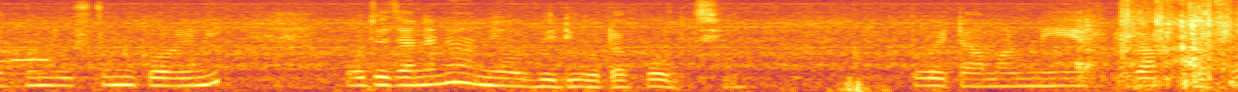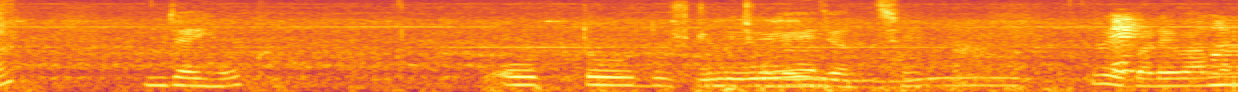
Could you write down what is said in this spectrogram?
একদম দুষ্টুমি করেনি। ও যে জানে না আমি ওর ভিডিওটা করছি। তো এটা আমার মেয়ের রাগ কথা। যাই হোক ওর তো দুষ্টুমি চলেই যাচ্ছে। তো এবারে আমার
